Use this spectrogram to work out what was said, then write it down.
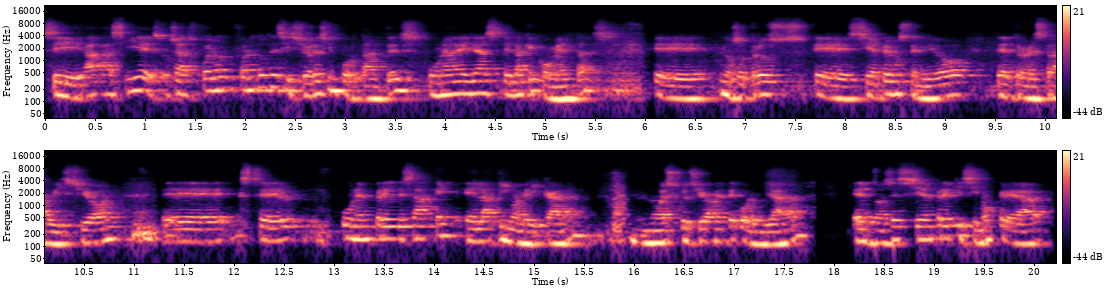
Sí, así es. O sea, fueron, fueron dos decisiones importantes. Una de ellas es la que comentas. Eh, nosotros eh, siempre hemos tenido dentro de nuestra visión eh, ser una empresa latinoamericana, no exclusivamente colombiana. Entonces siempre quisimos crear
